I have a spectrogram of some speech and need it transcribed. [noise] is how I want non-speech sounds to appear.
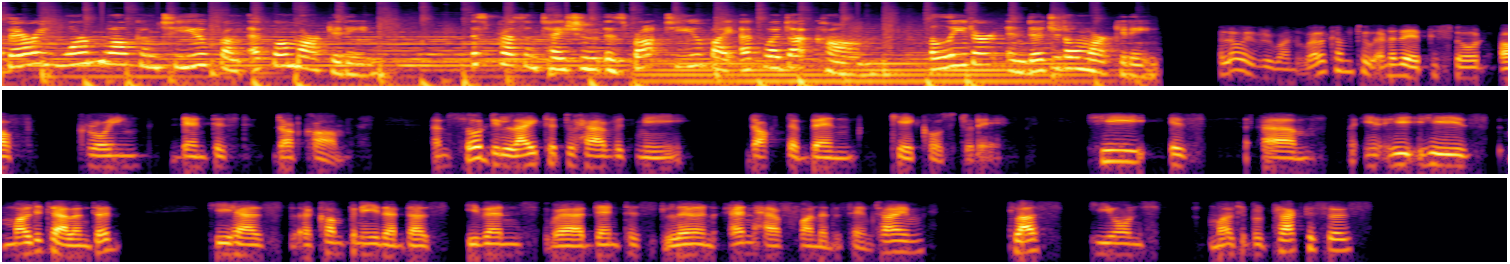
A very warm welcome to you from Ekwa Marketing. This presentation is brought to you by Ekwa.com, a leader in digital marketing. Hello, everyone. Welcome to another episode of GrowingDentist.com. I'm so delighted to have with me Dr. Ben Keikos today. He is um, he, he is multi-talented. He has a company that does events where dentists learn and have fun at the same time. Plus, he owns multiple practices.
